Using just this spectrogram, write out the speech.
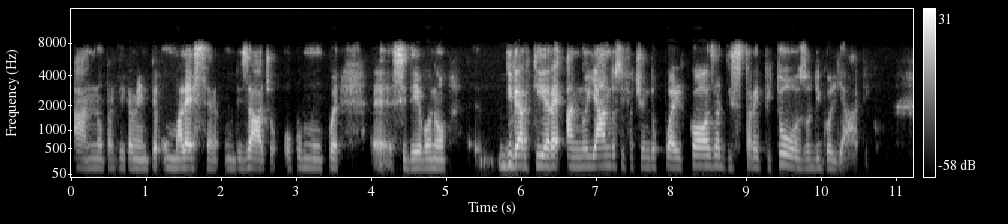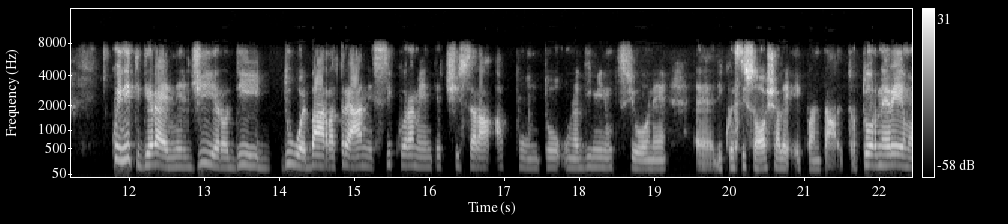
hanno praticamente un malessere, un disagio o comunque eh, si devono eh, divertire annoiandosi facendo qualcosa di strepitoso, di goliardico. Quindi ti direi nel giro di 2-3 anni sicuramente ci sarà appunto una diminuzione eh, di questi social e quant'altro. Torneremo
